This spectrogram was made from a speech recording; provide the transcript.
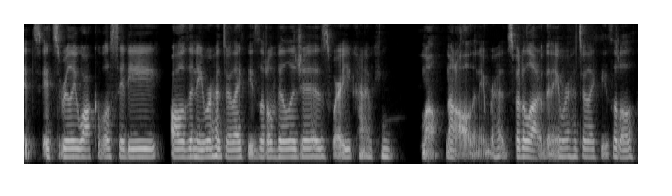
it's it's really walkable city. All the neighborhoods are like these little villages where you kind of can well, not all the neighborhoods, but a lot of the neighborhoods are like these little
